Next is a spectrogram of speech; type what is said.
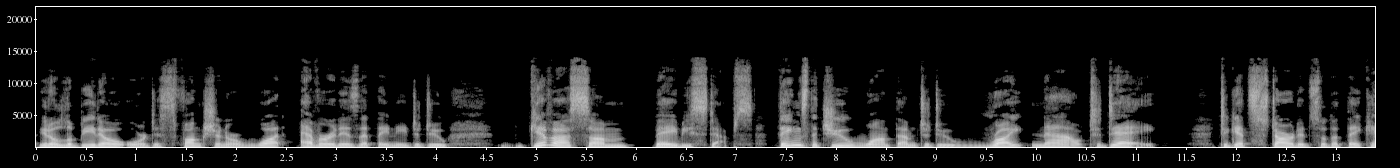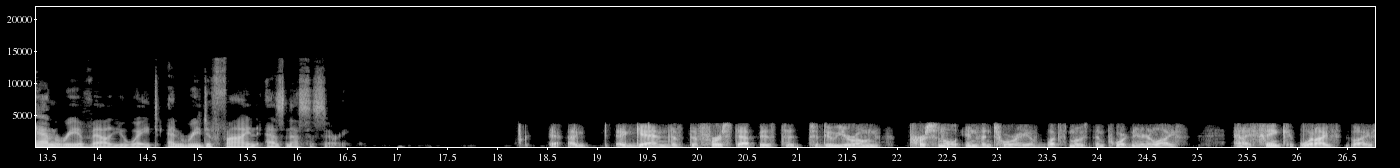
you know, libido or dysfunction or whatever it is that they need to do. Give us some baby steps, things that you want them to do right now, today, to get started so that they can reevaluate and redefine as necessary. Again, the, the first step is to, to do your own personal inventory of what's most important in your life. And I think what I've, I've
